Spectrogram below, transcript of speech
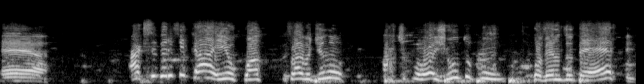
é, há que se verificar aí o quanto o Flávio Dino articulou junto com o governo do DF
